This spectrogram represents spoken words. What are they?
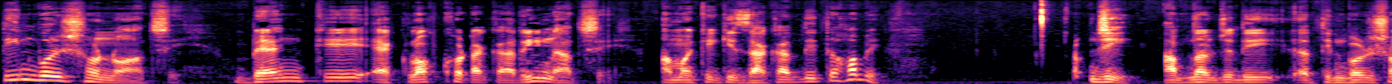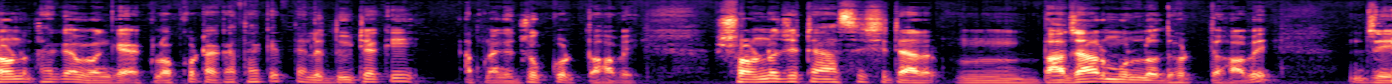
তিন ভরি স্বর্ণ আছে। ব্যাংকে এক লক্ষ টাকা ঋণ আছে। আমাকে কি জাকাত দিতে হবে? জি, আপনার যদি তিন ভরি স্বর্ণ থাকে এবং এক লক্ষ টাকা থাকে, তাহলে দুইটাকে আপনাকে যোগ করতে হবে। স্বর্ণ যেটা আছে, সেটার বাজার মূল্য ধরতে হবে। যে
